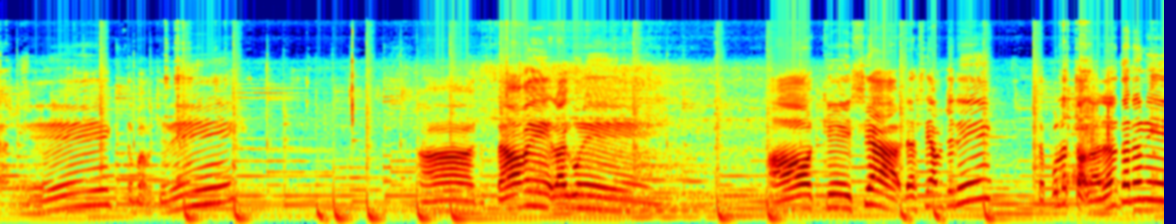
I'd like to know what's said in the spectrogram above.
Okey, kita buat macam ni. Kita tarik lagu ni. Okey, siap. Dah siap macam ni. Kita pun letaklah dalam tanah ni.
